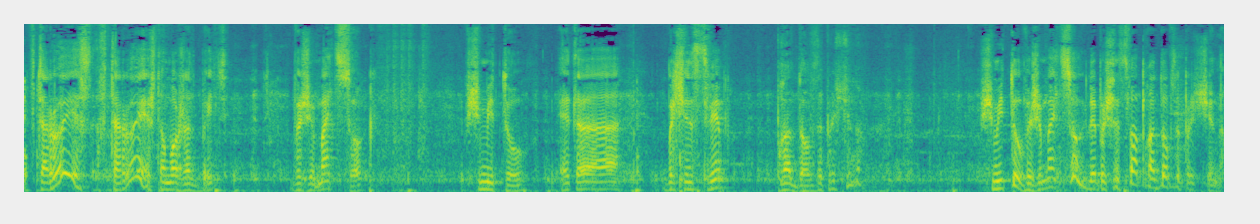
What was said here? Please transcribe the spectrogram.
второе, второе, что может быть, выжимать сок в шмиту, это в большинстве плодов запрещено шмиту выжимать сок для большинства плодов запрещено.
